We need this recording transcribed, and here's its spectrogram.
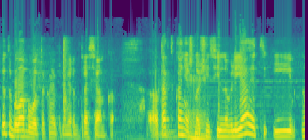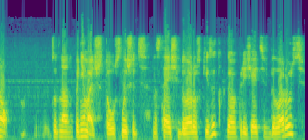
то это была бы вот такая примерно тросянка. А, так-то, конечно, mm очень сильно влияет, и, ну, тут надо понимать, что услышать настоящий белорусский язык, когда вы приезжаете в Беларусь,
